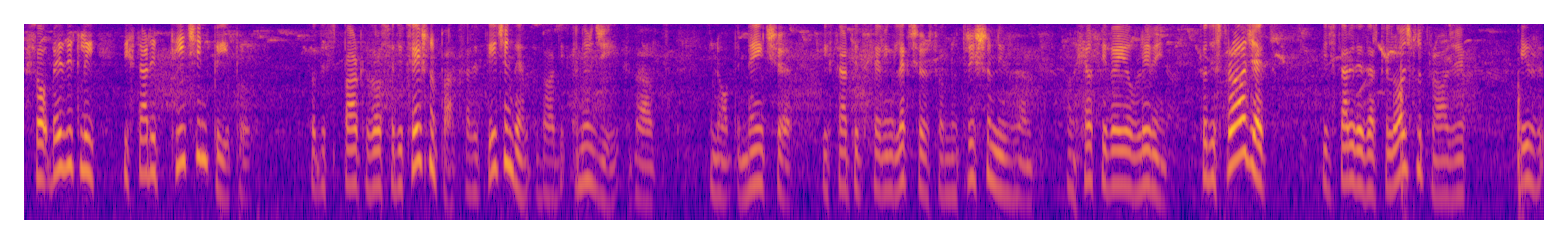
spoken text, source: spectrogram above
So basically, we started teaching people. So this park is also educational park. Started teaching them about the energy, about you know the nature. We started having lectures on nutritionism, on healthy way of living. So this project, which started as archaeological project, is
